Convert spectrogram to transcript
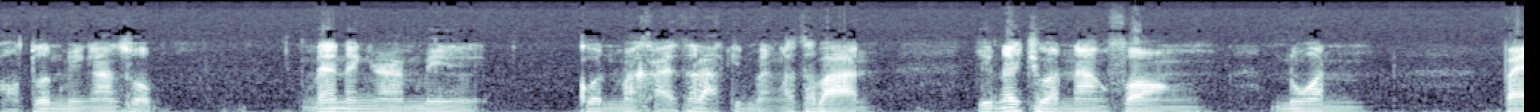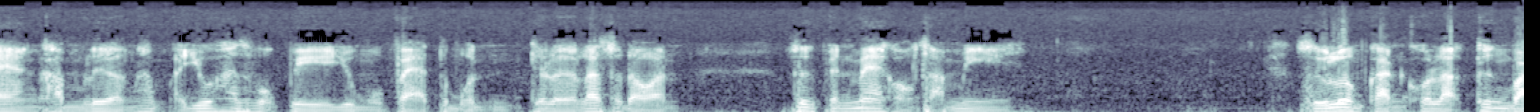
ของตนมีงานศพ และในงานมีคนมาขายสลากกินแบ่งรัฐบาล จึงได้ชวนนางฟองนวลแปลงคำเลืองครับอายุ 56 ปีอยู่หมู่ 8ตำบลเจริญราษฎร ซึ่งเป็นแม่ของสามี ซื้อร่วมกันคนละครึ่งใบ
